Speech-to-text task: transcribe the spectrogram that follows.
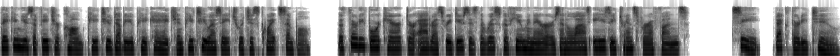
they can use a feature called P2WPKH and P2SH which is quite simple. The 34 character address reduces the risk of human errors and allows easy transfer of funds. C. Bech32.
